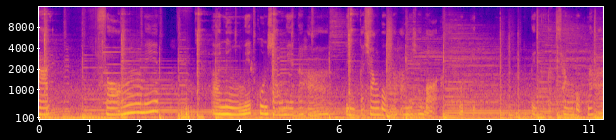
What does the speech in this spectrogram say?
นาดสอง 1เมตรคูณ2 เมตรนะคะ เป็นกระชังบกนะคะ ไม่ใช่บ่อพูดผิดเป็นกระชังบกนะคะ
